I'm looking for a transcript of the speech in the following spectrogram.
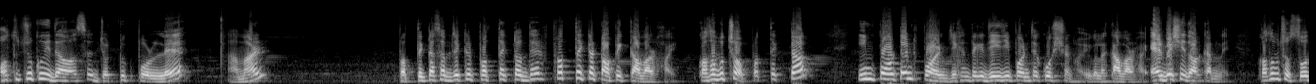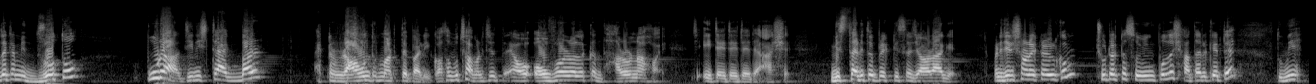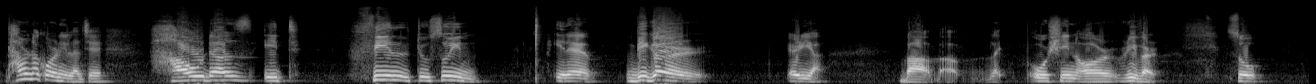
অতটুকুই দেওয়া আছে, যতটুক পড়লে আমার প্রত্যেকটা সাবজেক্টের প্রত্যেকটা অধ্যায়ের প্রত্যেকটা টপিক কভার হয়। কথা বুঝছ? প্রত্যেকটা ইম্পর্টেন্ট পয়েন্ট যেখান থেকে যেই যে পয়েন্ট থেকে কোশ্চেন হয়, এগুলো কভার হয়। এর বেশি দরকার নেই। কথা বুঝছ? সো দ্যাট আমি দ্রুত পুরা জিনিসটা একবার একটা রাউন্ড মারতে পারি। কথা বুঝছ? আমার যে ওভারঅল একটা ধারণা হয় যে এটা এটা এটা এটা আসে। বিস্তারিত প্র্যাকটিসে যাওয়ার আগে। মানে জিনিসটা অনেকটা এরকম, ছোট একটা সুইমিং পুলে সাঁতার কেটে তুমি ধারণা করে নিলা যে how does it feel to swim in a bigger area বা like ocean or river so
